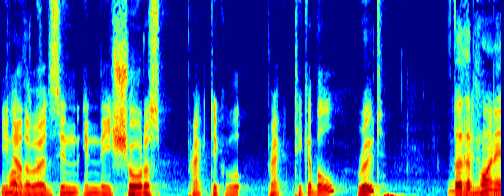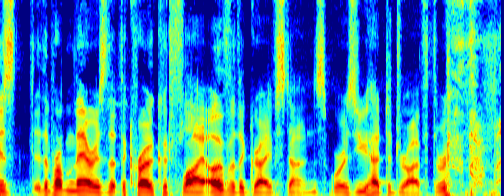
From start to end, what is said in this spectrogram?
In Well, other the- words, in, in the shortest practicable practicable route. But the point is, the problem there is that the crow could fly over the gravestones, whereas you had to drive through them.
